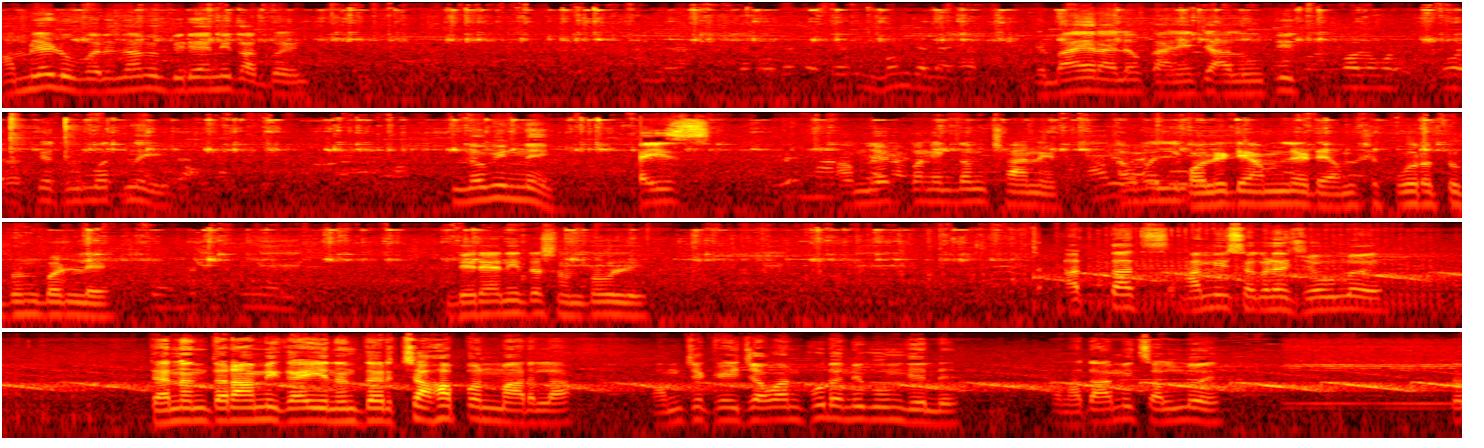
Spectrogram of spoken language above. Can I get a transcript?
ऑमलेट उपर्यंत आम्ही बिर्याणी कापेल ते बाहेर आलो खाण्याची आलो होती. ते दुमत नाही. नवीन नाही. गाईज आमलेट पण एकदम छान आहे. क्वालिटी आमलेट आहे. आमचे पोरं तुटून पडले. बिर्याणी तर संपवली. आत्ताच आम्ही सगळे जेवलोय. त्यानंतर आम्ही काही नंतर चहा पण मारला. आमचे काही जवान पुढे निघून गेले. आणि आता आम्ही चाललोय. तर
